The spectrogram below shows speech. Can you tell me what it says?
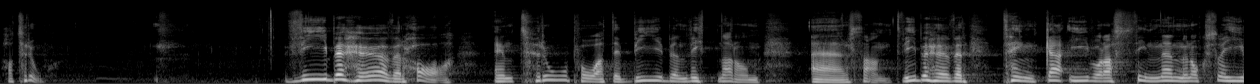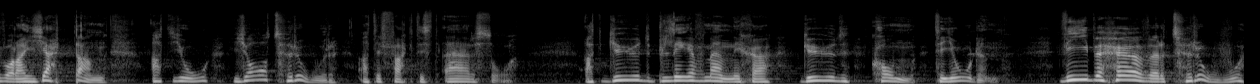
ha tro. Vi behöver ha en tro på att det Bibeln vittnar om är sant. Vi behöver tänka i våra sinnen men också i våra hjärtan att jo, jag tror att det faktiskt är så. att Gud blev människa, Gud kom till jorden. Vi behöver tro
